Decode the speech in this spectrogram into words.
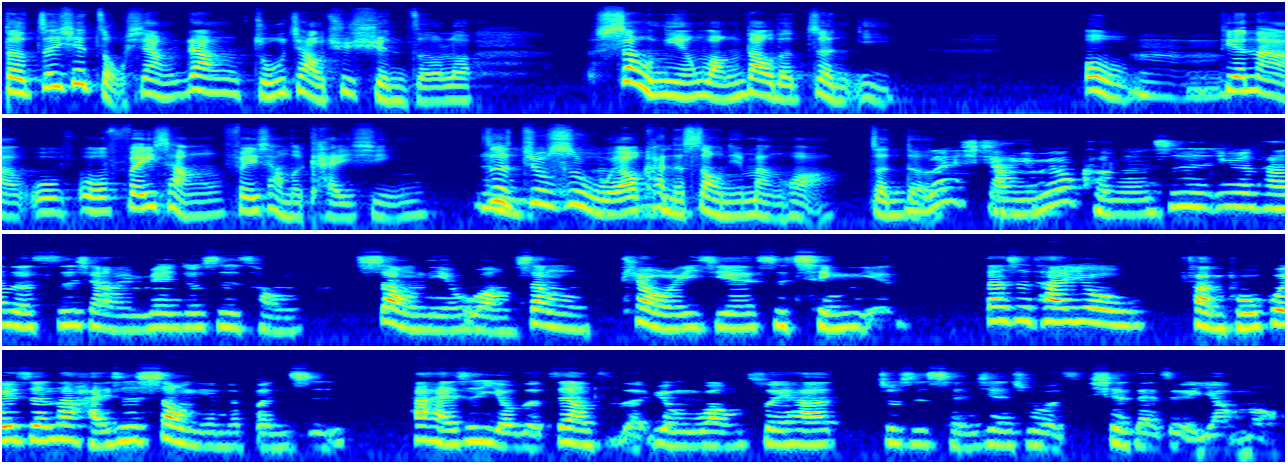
的这些走向，让主角去选择了少年王道的正义。哦，天哪，我我非常非常的开心。这就是我要看的少年漫画，嗯、真的。我在想有没有可能是因为他的思想里面就是从少年往上跳了一阶是青年，但是他又返璞归真，他还是少年的本质，他还是有着这样子的愿望，所以他就是呈现出了现在这个样貌。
